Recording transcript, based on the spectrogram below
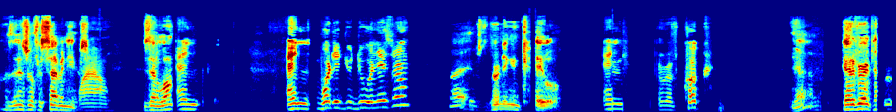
I was in Israel for seven years. Wow. Is that a long And and what did you do in Israel? I was learning in kollel. And Rav Kook. Yeah. He had a very powerful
